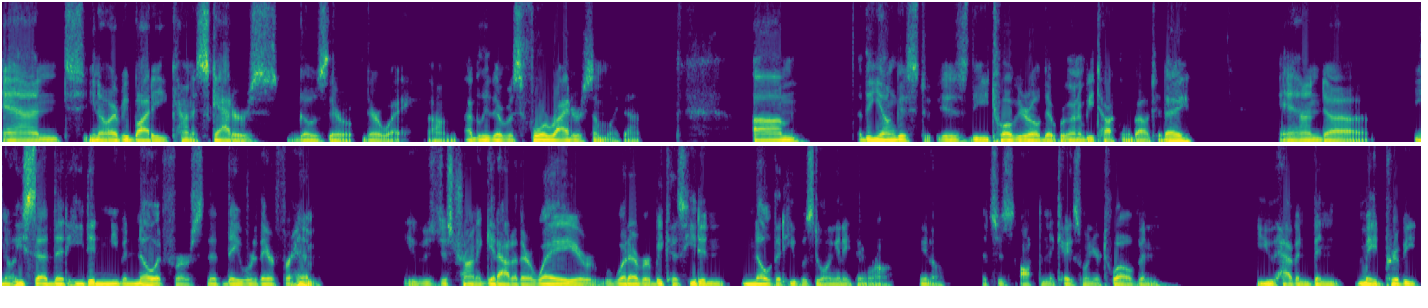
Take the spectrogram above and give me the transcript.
and you know everybody kind of scatters, goes their their way. Um, I believe there was four riders, something like that. Um, the youngest is the 12 year old that we're going to be talking about today. And, uh, you know, he said that he didn't even know at first that they were there for him. He was just trying to get out of their way or whatever because he didn't know that he was doing anything wrong. You know, it's just often the case when you're 12 and you haven't been made privy,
